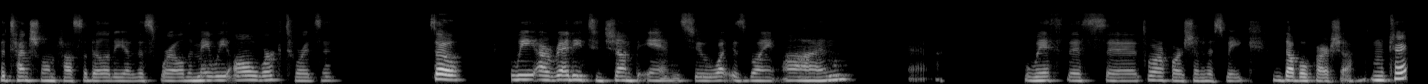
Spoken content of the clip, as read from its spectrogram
potential and possibility of this world. And may we all work towards it. So we are ready to jump into what is going on uh, with this uh, Torah portion this week, double parsha. Okay,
